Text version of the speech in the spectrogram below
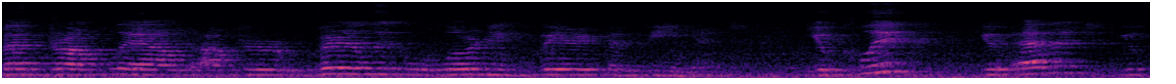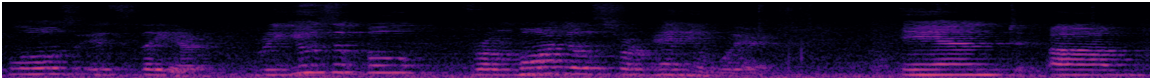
Backdrop layout after very little learning very convenient. You click, you edit, you close, it's there. Reusable from modules from anywhere. And um,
